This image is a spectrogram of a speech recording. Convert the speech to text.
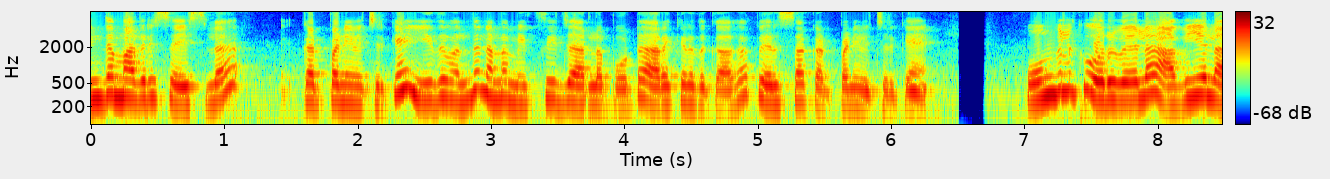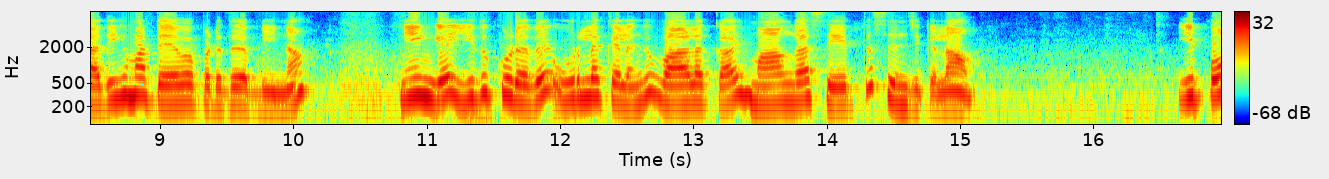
இந்த மாதிரி சைஸில் கட் பண்ணி வச்சுருக்கேன். இது வந்து நம்ம மிக்ஸி ஜாரில் போட்டு அரைக்கிறதுக்காக பெருசாக கட் பண்ணி வச்சுருக்கேன். உங்களுக்கு ஒருவேளை அவியல் அதிகமாக தேவைப்படுது அப்படின்னா நீங்கள் இது கூடவே உருளைக்கிழங்கு வாழைக்காய் மாங்காய் சேர்த்து செஞ்சுக்கலாம். இப்போ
